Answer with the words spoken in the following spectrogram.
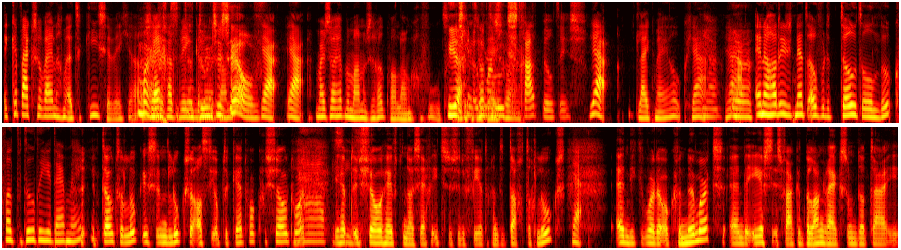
ik heb eigenlijk zo weinig met te kiezen, weet je. Als maar jij dat, gaat winkelen, dat doen ze dan, zelf. Ja, ja, maar zo hebben mannen zich ook wel lang gevoeld. Ja, Misschien ook dat maar hoe het straatbeeld is. Ja, het lijkt mij ook, ja. ja. Ja. Ja. En dan hadden jullie het net over de total look. Wat bedoelde je daarmee? Een total look is een look zoals die op de catwalk geshowd wordt. Ja, je hebt een show, heeft nou zeg iets tussen de 40 en de 80 looks. Ja. En die worden ook genummerd. En de eerste is vaak het belangrijkste, omdat daar eh,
